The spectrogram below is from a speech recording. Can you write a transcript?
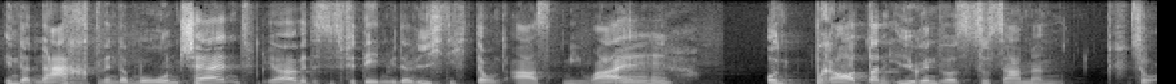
in der Nacht, wenn der Mond scheint, ja, weil das ist für den wieder wichtig, don't ask me why, und braut dann irgendwas zusammen. So.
